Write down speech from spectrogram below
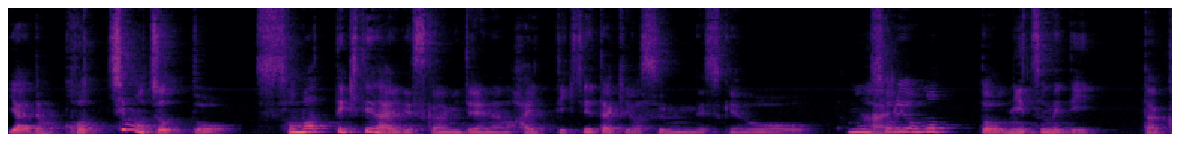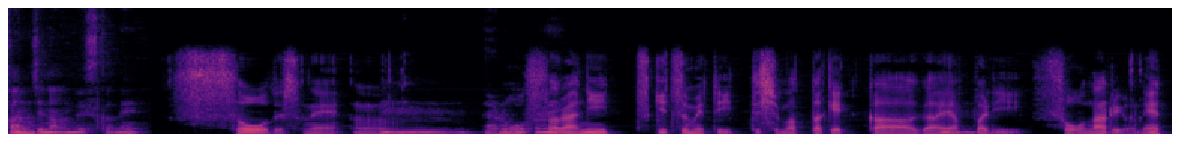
いやでもこっちもちょっと染まってきてないですかみたいなの入ってきてた気はするんですけど、多分それをもっと煮詰めていった感じなんですかね。そうですね。うん。うん、なるほど、ね。もうさらに突き詰めていってしまった結果がやっぱりそうなるよね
